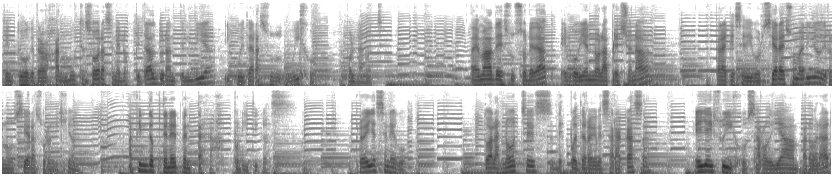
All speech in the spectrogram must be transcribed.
quien tuvo que trabajar muchas horas en el hospital durante el día y cuidar a su hijo por la noche. Además de su soledad, el gobierno la presionaba para que se divorciara de su marido y renunciara a su religión, a fin de obtener ventajas políticas. Pero ella se negó. Todas las noches, después de regresar a casa, ella y su hijo se arrodillaban para orar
